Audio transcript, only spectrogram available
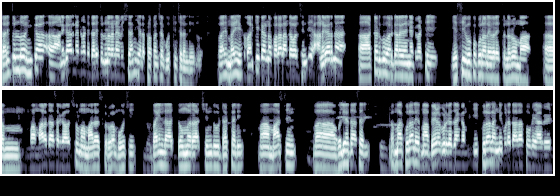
దళితుల్లో ఇంకా అణగారినటువంటి దళితులు ఉన్నారనే విషయాన్ని ఇలా ప్రపంచం గుర్తించడం లేదు. మరి మరి వర్గీకరణ ఫలాలు అందవలసింది అణగారిన అట్టడుగు అట్టడుగు వర్గాలైనటువంటి ఎస్సీ ఉపకులాలు ఎవరైతే ఉన్నారో మా మా మాలదాసర్ కావచ్చు మా మాదాస్ మోచి బైన్లా దొమ్మర చిందు డక్కలి మా మాస్టిన్ మా హులియాదాసరి మా కులాలు మా బేడబుడుగ సంఘం ఈ కులాలన్నీ కూడా దాదాపు ఒక యాభై ఏడు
